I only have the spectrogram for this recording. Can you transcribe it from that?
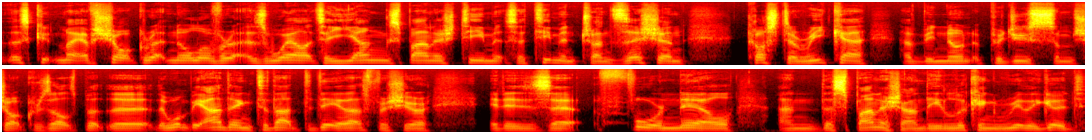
this could, might have shock written all over it as well. It's a young Spanish team. It's a team in transition. Costa Rica have been known to produce some shock results, but the, they won't be adding to that today, that's for sure. It is uh, 4 uh, 0, and the Spanish, Andy, looking really good.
